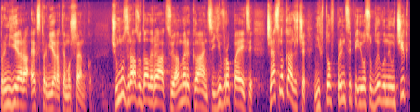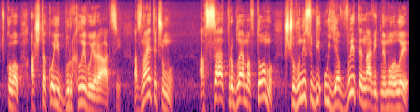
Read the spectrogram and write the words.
прем'єра, екс-прем'єра Тимошенко? Чому зразу дали реакцію американці, європейці? Чесно кажучи, ніхто в принципі і особливо не очікував аж такої бурхливої реакції. А знаєте чому? А вся проблема в тому, що вони собі уявити навіть не могли,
